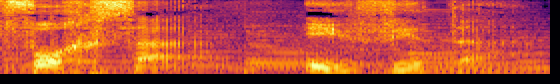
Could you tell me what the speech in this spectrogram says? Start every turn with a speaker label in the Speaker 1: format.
Speaker 1: força e vida.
